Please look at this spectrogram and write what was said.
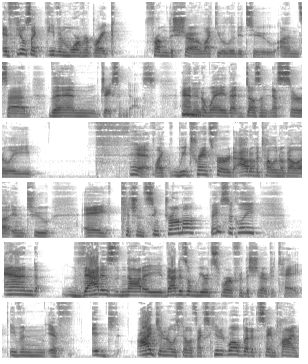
it feels like even more of a break from the show like you alluded to unsaid than Jason does. And in mm-hmm. a way that doesn't necessarily fit. Like we transferred out of a telenovela into a kitchen sink drama, basically. And that is not a that is a weird swerve for the show to take, even if it I generally feel it's executed well, but at the same time,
